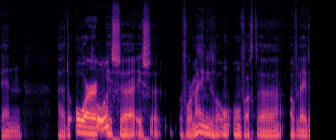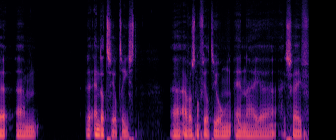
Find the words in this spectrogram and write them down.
en uh, De Oor, Oor. is, is voor mij in ieder geval on onverwacht overleden. Um, en dat is heel triest. hij was nog veel te jong en hij, hij schreef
